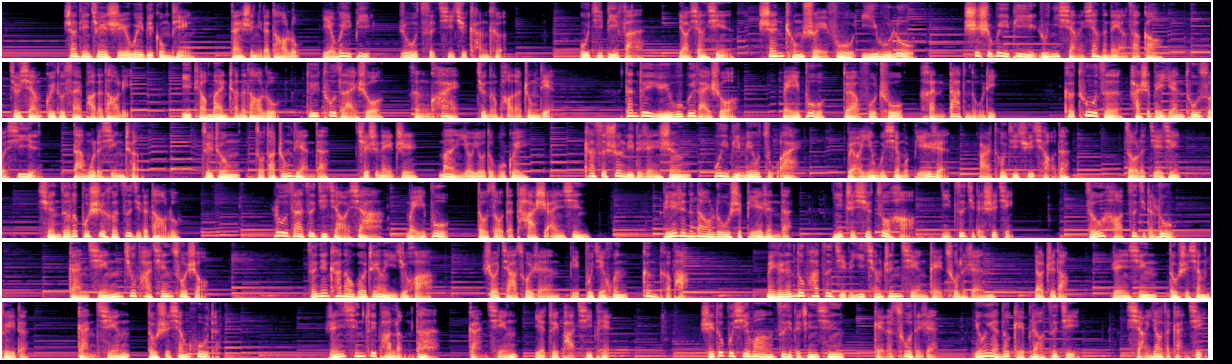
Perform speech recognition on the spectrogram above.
上天确实未必公平。但是你的道路也未必如此崎岖坎坷，物极必反，要相信山重水复疑无路，事事未必如你想象的那样糟糕。就像龟兔赛跑的道理，一条漫长的道路对于兔子来说很快就能跑到终点，但对于乌龟来说，每一步都要付出很大的努力。可兔子还是被沿途所吸引，耽误了行程。最终走到终点的，却是那只慢悠悠的乌龟。看似顺利的人生，未必没有阻碍。不要因为羡慕别人而投机取巧的走了捷径，选择了不适合自己的道路。路在自己脚下，每一步都走得踏实安心。别人的道路是别人的，你只需做好你自己的事情，走好自己的路。感情就怕牵错手。曾经看到过这样一句话，说嫁错人比不结婚更可怕。每个人都怕自己的一腔真情给错了人。要知道，人心都是相对的，感情都是相互的。人心最怕冷淡，感情也最怕欺骗。谁都不希望自己的真心给了错的人，永远都给不了自己想要的感情。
